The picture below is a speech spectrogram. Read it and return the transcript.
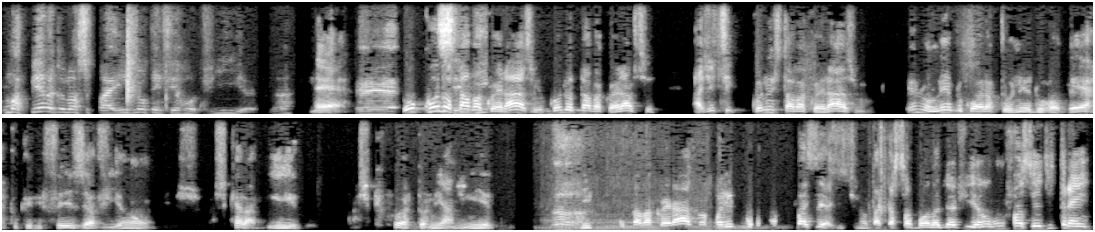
uma pena que o nosso país não tem ferrovia, né? É. é quando eu estava com o Erasmo, quando eu estava com o Erasmo, a gente, quando eu estava com o Erasmo, eu não lembro qual era a turnê do Roberto que ele fez de avião, acho que era amigo, acho que foi a turnê amigo. Ah. E eu estava com o Erasmo, eu falei, pô, vamos fazer, a gente não está com essa bola de avião, vamos fazer de trem.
